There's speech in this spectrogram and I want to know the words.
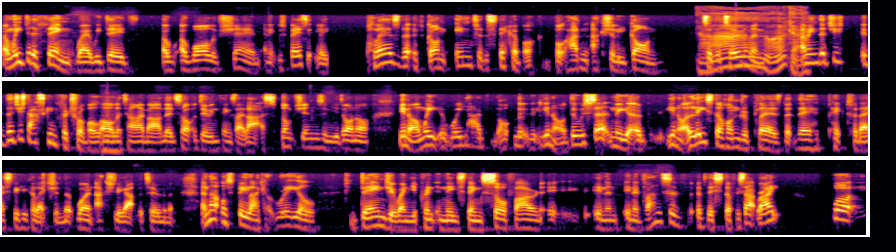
and we did a thing where we did a, a wall of shame, and it was basically players that had gone into the sticker book but hadn't actually gone to the ah, tournament. Okay. I mean, they're just they're just asking for trouble all mm. the time, aren't they? Sort of doing things like that, assumptions, and you don't know, you know. And we we had, you know, there was certainly, a, you know, at least a hundred players that they had picked for their sticker collection that weren't actually at the tournament, and that must be like a real danger when you're printing these things so far in in, in advance of, of this stuff. Is that right? Well,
